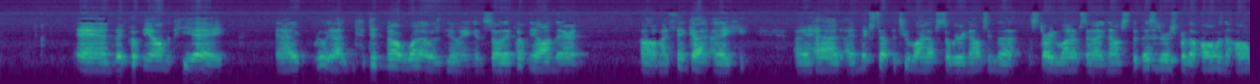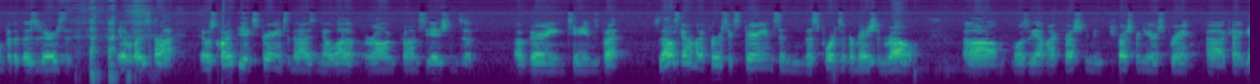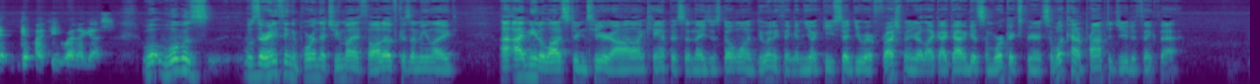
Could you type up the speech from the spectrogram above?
and they put me on the PA, and I really had didn't know what I was doing, and so they put me on there, and um, I think I, I I had I mixed up the two lineups, so we were announcing the starting lineups, and I announced the visitors for the home and the home for the visitors, and it was uh, it was quite the experience. And then I was you know a lot of wrong pronunciations of of varying teams. But so that was kind of my first experience in the sports information realm. Um, was yeah my freshman freshman year spring, uh, kind of get get my feet wet, I guess. What what was was there anything important that you might have thought of? Because I mean, like. I, I meet a lot of students here on campus, and they just don't want to do anything. And you, like you said, you were a freshman. You're like, I got to get some work experience. So, what kind of prompted you to think that?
